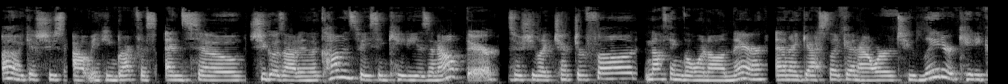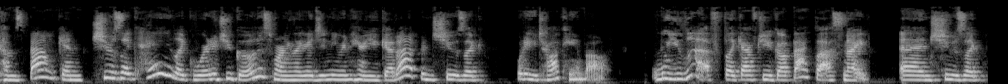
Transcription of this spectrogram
oh, I guess she's out making breakfast. And so she goes out in the common space and Katie isn't out there. So she like checked her phone, nothing going on there. And I guess like an hour or two later, Katie comes back and she was like, hey, like, where did you go this morning? Like, I didn't even hear you get up. And she was like, what are you talking about? Well, you left like after you got back last night. And she was like,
